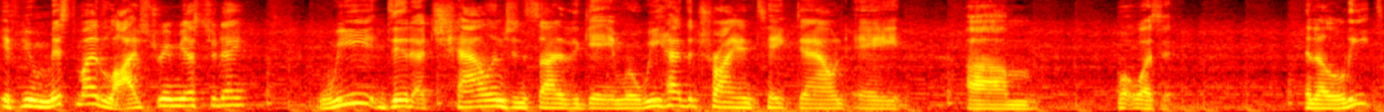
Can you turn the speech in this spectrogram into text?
if you missed my live stream yesterday, we did a challenge inside of the game where we had to try and take down a, um, what was it? An elite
